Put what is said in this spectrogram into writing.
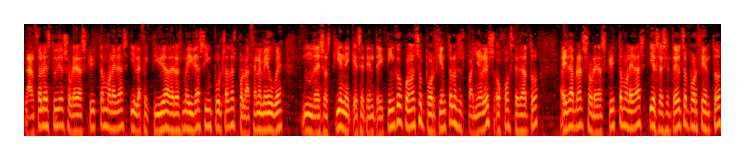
lanzó el estudio sobre las criptomonedas y la efectividad de las medidas impulsadas por la CNMV, donde sostiene que 75,8% de los españoles, ojo este dato, ha ido a hablar sobre las criptomonedas y el 68%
